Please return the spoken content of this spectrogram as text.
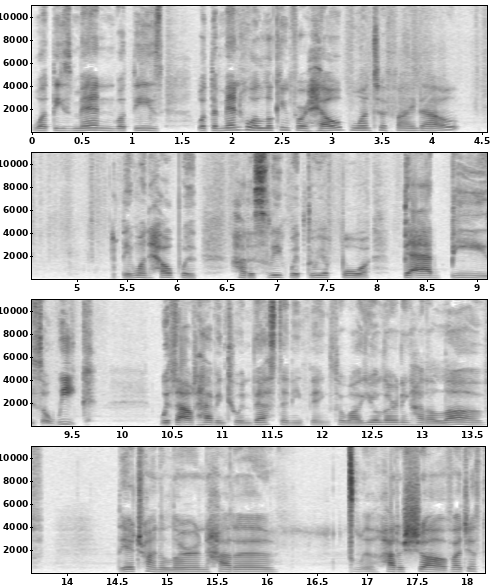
what these men, what these, what the men who are looking for help want to find out, they want help with how to sleep with three or four bad bees a week without having to invest anything. So while you're learning how to love, they're trying to learn how to uh, how to shove. I just,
